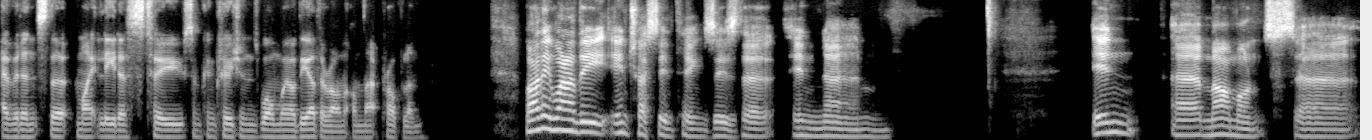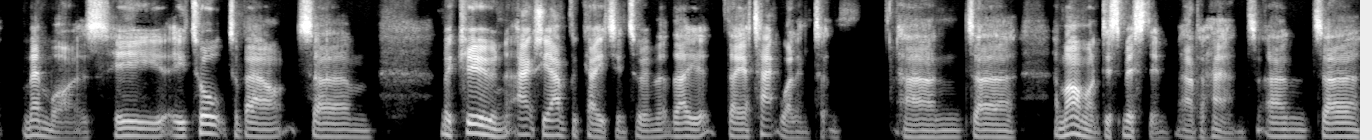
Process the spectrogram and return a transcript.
evidence that might lead us to some conclusions one way or the other on, on that problem. Well, I think one of the interesting things is that in um, in uh, Marmont's uh, memoirs, he he talked about um, Maucune actually advocating to him that they they attack Wellington, and uh, and Marmont dismissed him out of hand. And uh,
